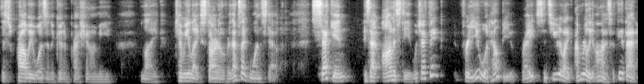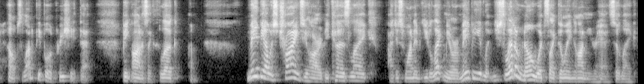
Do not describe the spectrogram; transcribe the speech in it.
This probably wasn't a good impression on me. Like, can we like start over? That's like one step. Second is that honesty, which I think for you would help you, right? Since you're like, I'm really honest. I think that helps. A lot of people appreciate that. Being honest, like, look, um, maybe I was trying too hard because like I just wanted you to like me, or maybe like, just let them know what's like going on in your head. So like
